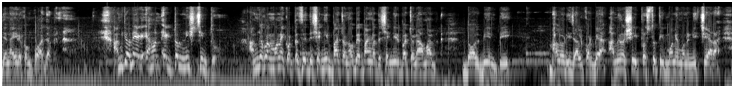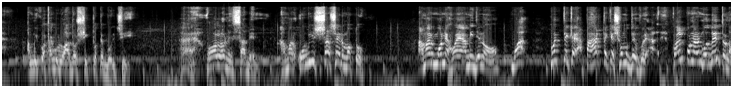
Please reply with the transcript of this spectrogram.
যে না, এরকম পাওয়া যাবে না। আমি এ- এখন একদম নিশ্চিন্ত। আমি যখন মনে করতেছি দেশে নির্বাচন হবে, বাংলাদেশের নির্বাচনে আমার দল বিএনপি ভালো রেজাল্ট করবে, আমিও সেই প্রস্তুতি মনে মনে নিচ্ছি। আর আমি কথাগুলো আদর্শিক পথে বলছি। হ্যাঁ অল অন এ সাডেন আমার অবিশ্বাসের মতো। আমার মনে হয় আমি যেন কোত্থেকে পাহাড় থেকে সমুদ্রে পড়ে কল্পনার মধ্যেই তো না,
